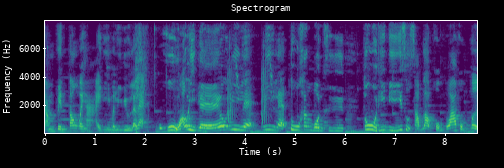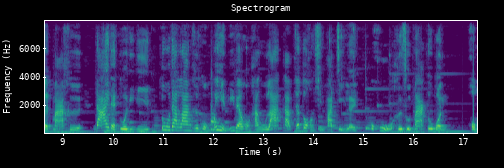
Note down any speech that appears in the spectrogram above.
จำเป็นต้องไปหาไอดีมารีวิวแล้วแหละโอ้โหเอาอีกแล้วนี่แหละนี่แหละตู้ข้างบนคือ ตู้ที่ดีที่สุดสำหรับผมเพราะว่าผมเปิดมาคือได้แต่ตัวดีๆ ตู้ด้านล่างคือผมไม่เห็นวี่แววของคางูระกับเจ้าตัวของชินปาจิเลย โอ้โห คือสุดมากตู้บน ผม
